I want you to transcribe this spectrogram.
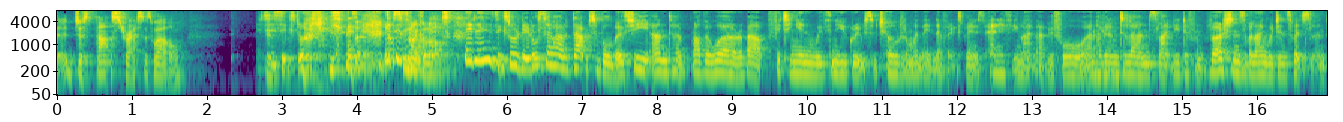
uh, just that stress as well it is extraordinary. it does seem like a lot. It is extraordinary. And also how adaptable both she and her brother were about fitting in with new groups of children when they'd never experienced anything like that before and having yeah. to learn slightly different versions of a language in Switzerland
